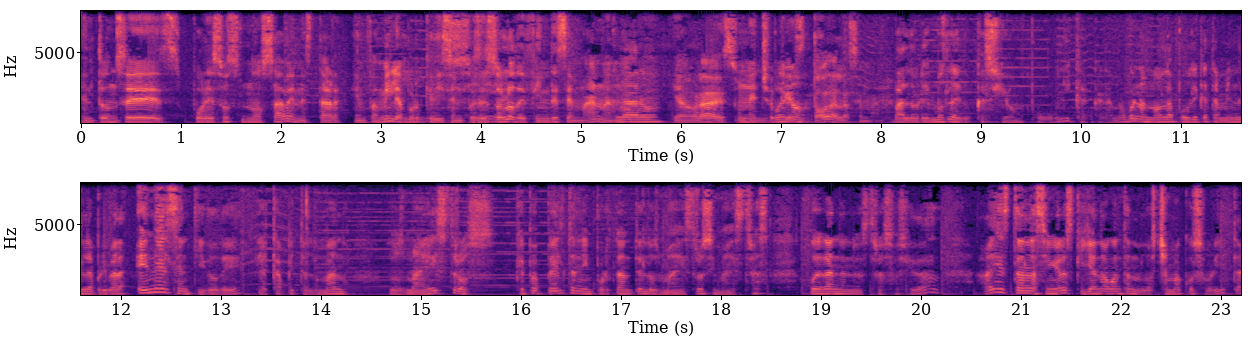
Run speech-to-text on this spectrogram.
Entonces por eso no saben estar en familia Sí, porque dicen pues es solo de fin de semana, ¿no? Claro. Y ahora es un hecho bueno, que es toda la semana. Valoremos la educación pública, caramba. Bueno, no la pública, también la privada, en el sentido de el capital humano. Los maestros, qué papel tan importante los maestros y maestras juegan en nuestra sociedad. Ahí están las señoras que ya no aguantan a los chamacos ahorita,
